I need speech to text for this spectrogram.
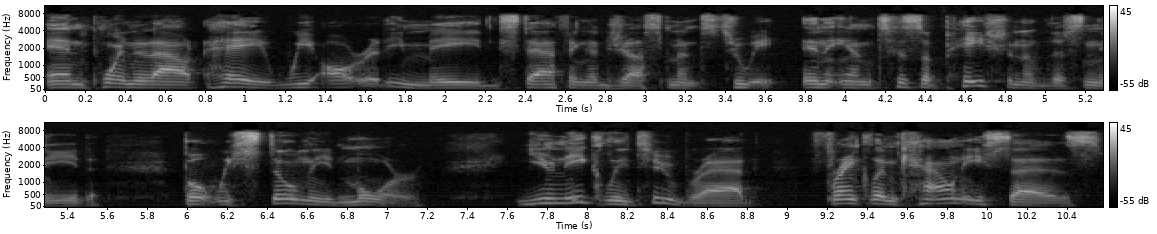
and pointed out, hey, we already made staffing adjustments to in anticipation of this need, but we still need more. Uniquely, too, Brad, Franklin County says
